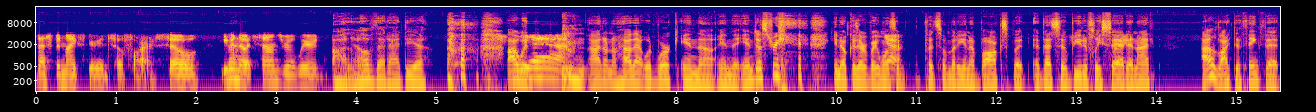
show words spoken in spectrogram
That's been my experience so far. So even though it sounds real weird, I know, love that idea. I would. Yeah. I don't know how that would work in the in the industry, you know, because everybody wants Yeah. to put somebody in a box. But that's so beautifully said, Right. and I, I would like to think that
